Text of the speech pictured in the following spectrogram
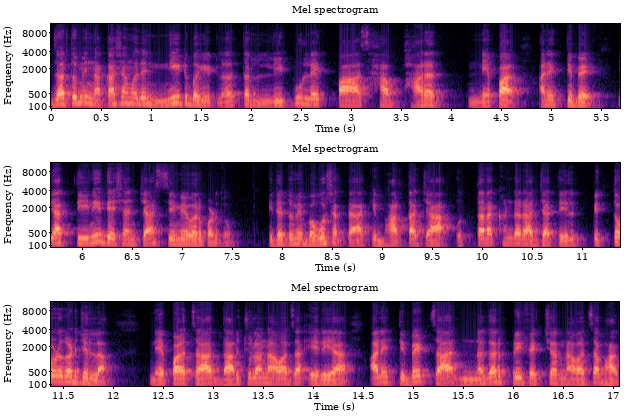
जर तुम्ही नकाशामध्ये नीट बघितलं तर लिपुलेक पास हा भारत नेपाळ आणि तिबेट या तिन्ही देशांच्या सीमेवर पडतो. इथे तुम्ही बघू शकता की भारताच्या उत्तराखंड राज्यातील पित्तोडगड जिल्हा नेपाळचा दार्चुला नावाचा एरिया आणि तिबेटचा नगर प्रिफेक्चर नावाचा भाग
